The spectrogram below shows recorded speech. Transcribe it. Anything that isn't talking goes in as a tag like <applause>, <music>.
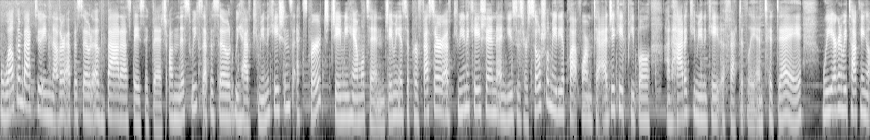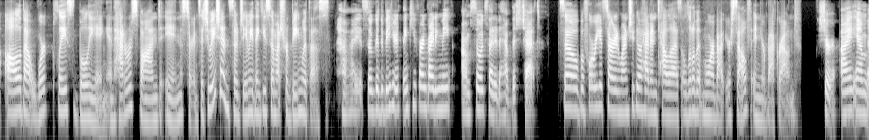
Welcome back to another episode of Badass Basic Bitch. On this week's episode, we have communications expert Jaime Hamilton. Jaime is a professor of communication and uses her social media platform to educate people on how to communicate effectively. And today, we are going to be talking all about workplace bullying and how to respond in certain situations. So, Jaime, thank you so much for being with us. Hi, it's so good to be here. Thank you for inviting me. I'm so excited to have this chat. So, before we get started, why don't you go ahead and tell us a little bit more about yourself and your background? Sure. I am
